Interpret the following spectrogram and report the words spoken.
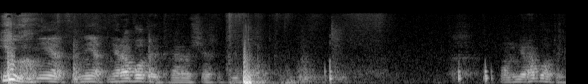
Нет, нет, не работает, короче, этот телефон. Он не работает.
